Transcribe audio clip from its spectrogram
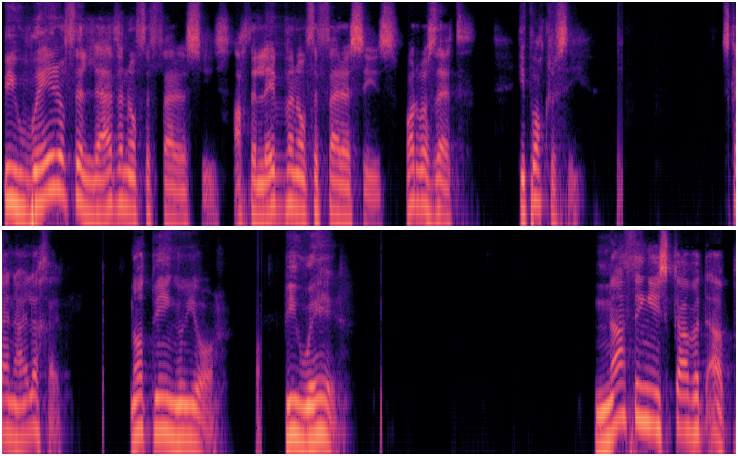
Beware of the leaven of the Pharisees. Ach, the leaven of the Pharisees. What was that? Hypocrisy. Skynheiligheid. Not being who you are. Beware. Nothing is covered up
